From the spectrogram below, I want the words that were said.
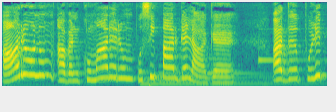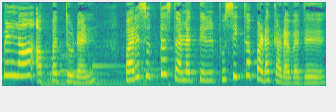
ஆரோனும் அவன் குமாரரும் புசிப்பார்களாக. அது புளிப்பில்லா அப்பத்துடன் பரிசுத்த ஸ்தலத்தில் புசிக்கப்பட கடவது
